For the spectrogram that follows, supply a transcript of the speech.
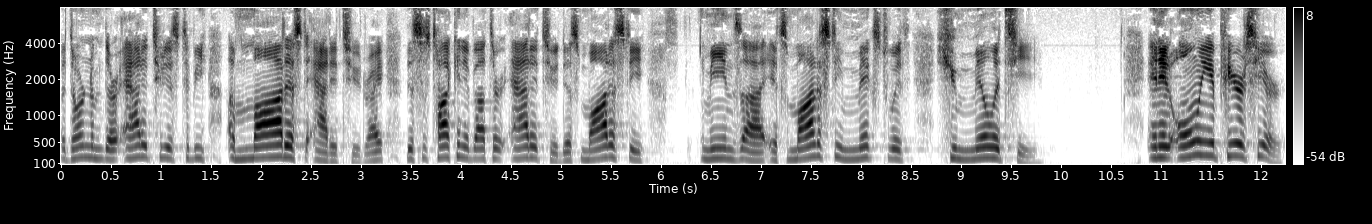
adorn them. Their attitude is to be a modest attitude, right? This is talking about their attitude. This modesty means uh, it's modesty mixed with humility. And it only appears here.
